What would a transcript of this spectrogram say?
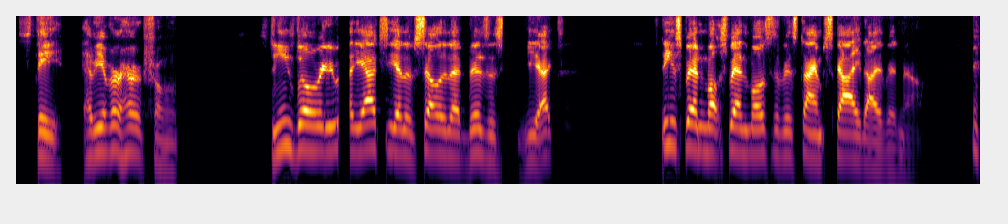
Steve, have you ever heard from him? Steve Bill, he actually ended up selling that business. He actually, Steve spend, mo- spend most of his time skydiving now.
